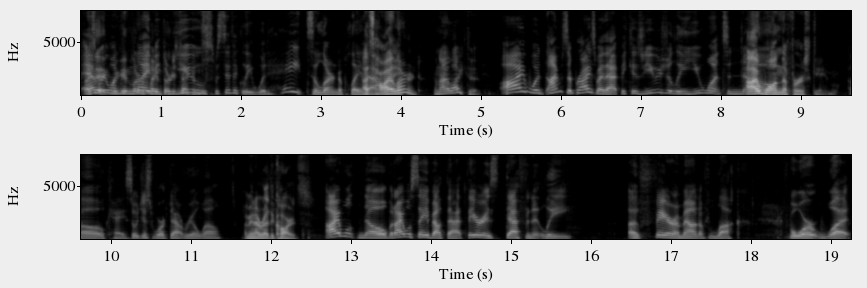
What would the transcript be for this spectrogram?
That's everyone can can learn to play, play in 30 you seconds. specifically would hate to learn to play. That's that how I learned, and I liked it. I would. I'm surprised by that because usually you want to know. I won the first game. Okay, so it just worked out real well. I mean, I read the cards. I will no, but I will say about that there is definitely a fair amount of luck for what.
